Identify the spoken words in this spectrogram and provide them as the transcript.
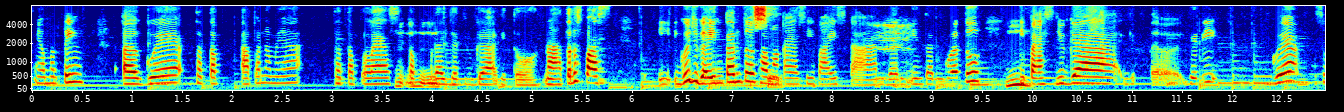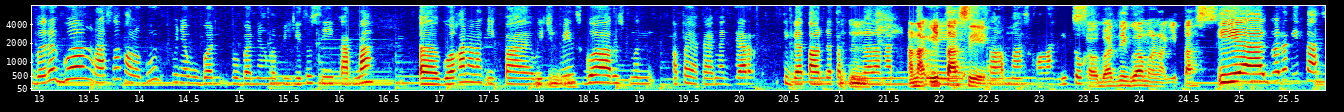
yang penting eh, gue tetap apa namanya tetap les tetap belajar juga gitu nah terus pas gue juga intern tuh sama kayak si Faiz kan dan intern gue tuh Hmm. IPS juga gitu jadi gue sebenarnya gue ngerasa kalau gue punya beban beban yang lebih gitu sih karena eh, gue kan anak IPA which means gue harus men, apa ya kayak ngejar tiga tahun ketertinggalan Anak gue ITAS sih. selama sekolah gitu Kesel banget nih gue sama anak ITAS. Iya, gue anak ITAS.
